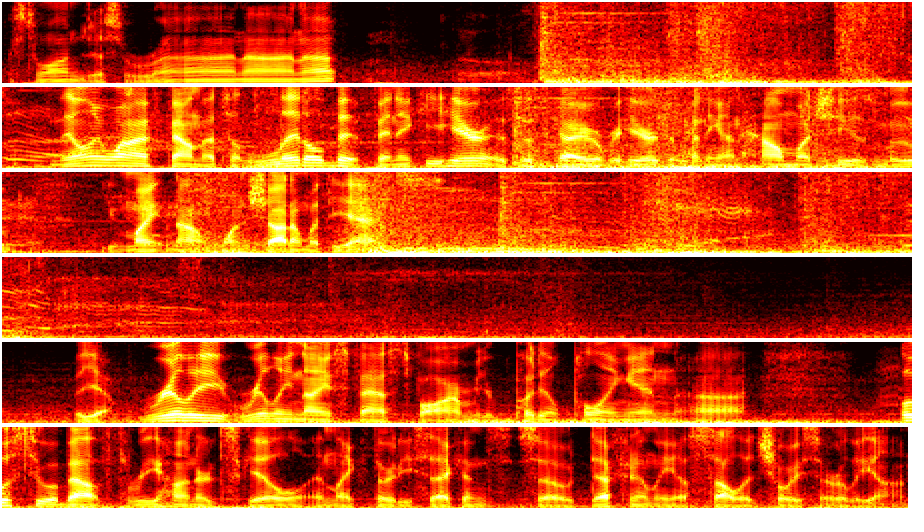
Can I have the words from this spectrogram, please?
First one, just run on up. The only one I found that's a little bit finicky here is this guy over here. Depending on how much he has moved, you might not one-shot him with the axe. But yeah, really, really nice fast farm. You're putting, pulling in uh, close to about 300 skill in like 30 seconds, so definitely a solid choice early on.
